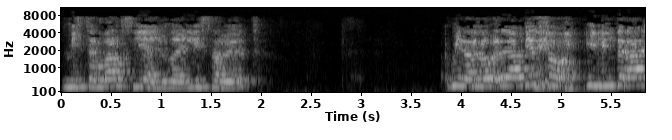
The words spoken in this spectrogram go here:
Mr. Darcy ayuda a Elizabeth. Mira, lo- la pienso y literal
